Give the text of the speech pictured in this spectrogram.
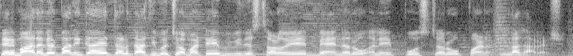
ત્યારે મહાનગરપાલિકાએ તડકાથી બચવા માટે વિવિધ સ્થળોએ બેનરો અને પોસ્ટરો પણ લગાવ્યા છે.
